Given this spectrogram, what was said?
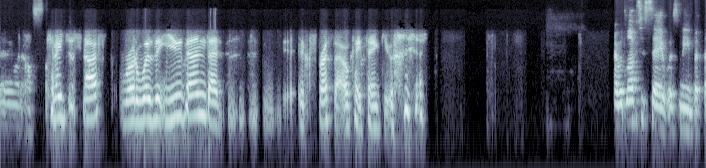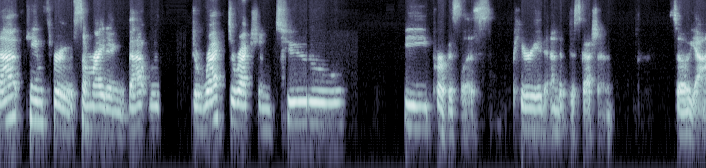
Anyone else? Can I just ask, Rhoda, was it you then that expressed that? Okay, thank you. I would love to say it was me, but that came through some writing. That was direct direction to be purposeless, period, end of discussion. So, yeah.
